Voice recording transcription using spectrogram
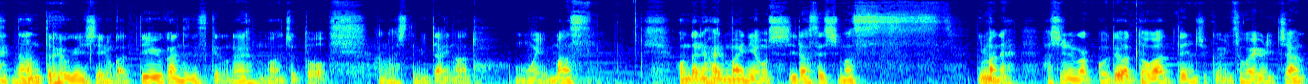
何と表現していいのかっていう感じですけどね。まあちょっと話してみたいなと思います。本題に入る前にお知らせします。今ね走りの学校では戸川天竺君磯賀ゆりちゃん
